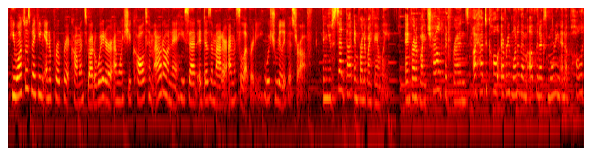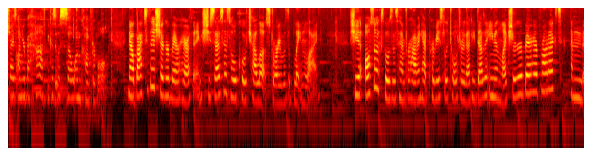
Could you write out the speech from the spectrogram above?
He once was making inappropriate comments about a waiter, and when she called him out on it, he said, It doesn't matter, I'm a celebrity, which really pissed her off. And you said that in front of my family, in front of my childhood friends. I had to call every one of them up the next morning and apologize on your behalf because it was so uncomfortable. Now, back to the Sugar Bear hair thing, she says his whole Coachella story was a blatant lie. She also exposes him for having had previously told her that he doesn't even like Sugar Bear hair products, and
